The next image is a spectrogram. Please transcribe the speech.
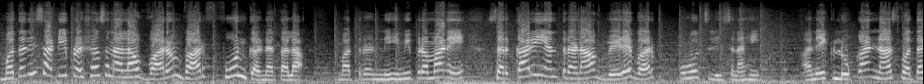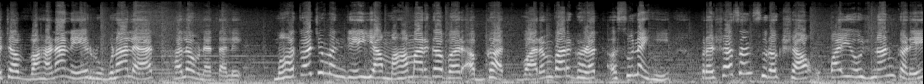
मदतीसाठी प्रशासनाला वारंवार फोन करण्यात आला. मात्र नेहमीप्रमाणे सरकारी यंत्रणा वेळेवर पोहोचलीच नाही. अनेक लोकांना स्वतःच्या वाहनाने रुग्णालयात हलवण्यात आले. महत्त्वाचे म्हणजे या महामार्गावर अपघात वारंवार घडत असूनही प्रशासन सुरक्षा उपाययोजनांकडे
